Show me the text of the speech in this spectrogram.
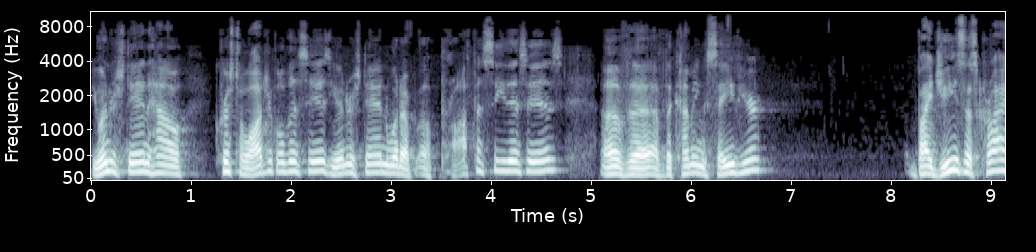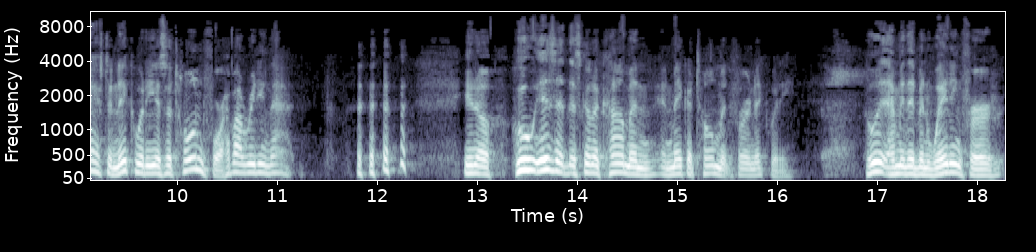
do you understand how Christological this is? You understand what a, a prophecy this is of the, of the coming Savior? By Jesus Christ, iniquity is atoned for. How about reading that? you know, who is it that's going to come and, and make atonement for iniquity? Who, I mean, they've been waiting for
